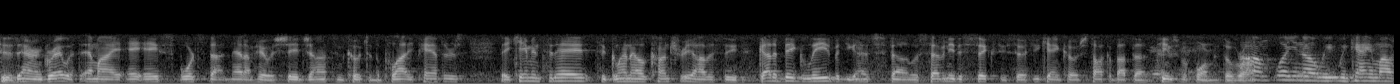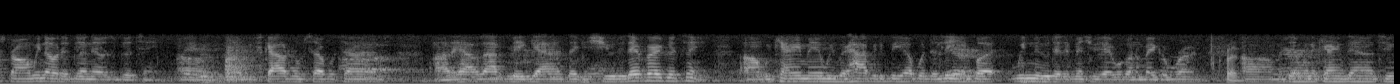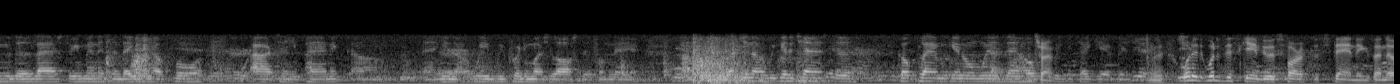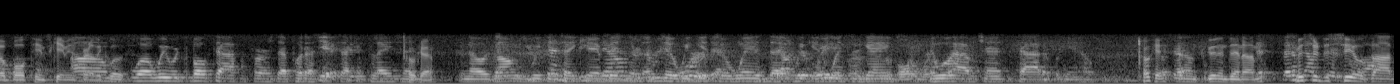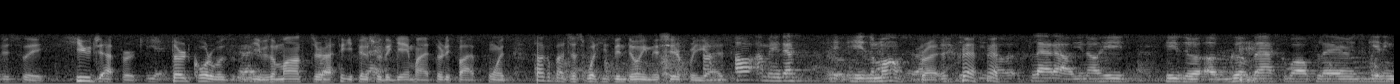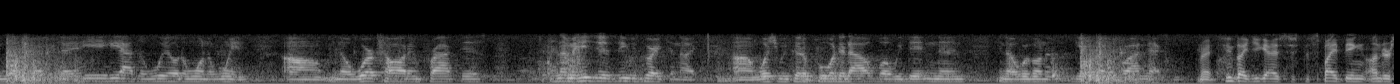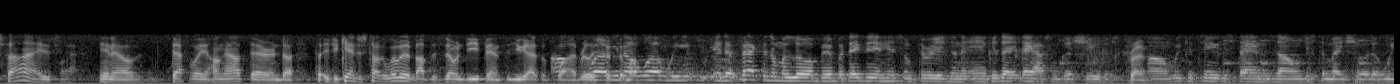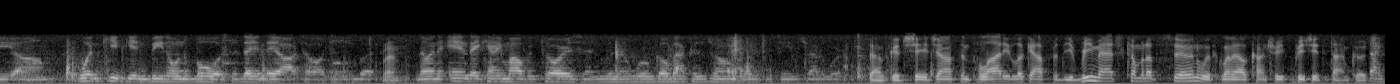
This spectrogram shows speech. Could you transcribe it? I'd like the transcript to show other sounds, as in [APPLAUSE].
This is Aaron Gray with MIAASports.net. I'm here with Shae Johnson, coach of the Pallotti Panthers. They came in today to Glen Glenelg Country. Obviously, got a big lead, but you guys fell. It was 70 to 60. So if you can, coach, talk about the team's performance overall. Um, well, you know, we, we came out strong. We know that Glen Glenelg is a good team. Um, you know, we've scouted them several times. Uh, they have a lot of big guys. They can shoot it. They're a very good team. Um, we came in, we were happy to be up with the lead, but we knew that eventually they were going to make a run. Right. Um, and then when it came down to the last three minutes and they went up four, our team panicked. Um, and, you know, we, we pretty much lost it from there. Um, but, you know, we get a chance to go play them again on Wednesday and hopefully right. we can take care of business. What did what did this game do as far as the standings? I know both teams came in fairly Um, close. Well, we were both tied for first. That put us in second place. And, Okay. You know, as long as we can take care of business until we get to Wednesday, we can win some games, and we'll have a chance to tie it up again, hopefully. Okay, sounds good. And then um, Mr. DeShields, obviously, huge effort. Yeah. Third quarter was he was a monster. I think he finished with a game high 35 points. Talk about just what he's been doing this year for you guys. Oh, I mean, that's he's a monster. Right. Just, you know, [LAUGHS] flat out. You know, he's he's a, a good basketball player and is getting better every day. He he has a will to want to win. Um, you know, worked hard in practice. And I mean, he just he was great tonight. Um, wish we could have pulled it out, but we didn't. And you know, we're gonna get ready for our next one. Right. Seems like you guys, just despite being undersized, you know, definitely hung out there. And uh, if you can, just talk a little bit about the zone defense that you guys applied. Really well, shook you know what? We it affected them a little bit, but they did hit some threes in the end because they they have some good shooters. Right. Um, we continue to stay in the zone just to make sure that we um wouldn't keep getting beat on the boards because they they are a tall team. But Right. you know, in the end, they came out victorious, and you know we'll go back to the drawing board and continue to try to work. Sounds good. Shae Johnson, Pallotti, look out for the rematch coming up soon with Glenelg Country. Appreciate the time, Coach. Thank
